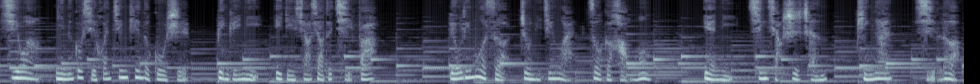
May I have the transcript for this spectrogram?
希望你能够喜欢今天的故事并给你一点小小的启发。琉璃墨色祝你今晚做个好梦。愿你心想事成平安喜乐。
